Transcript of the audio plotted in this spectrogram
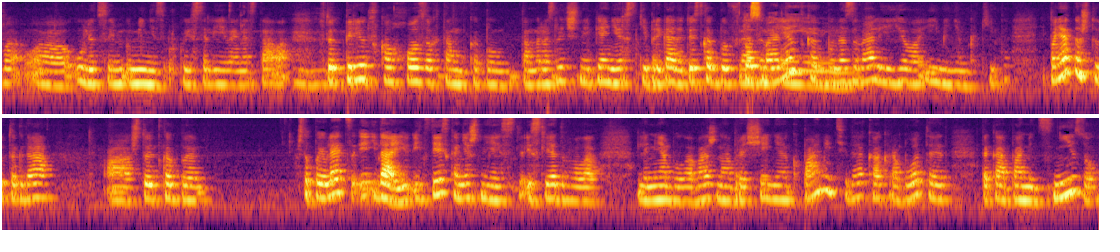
в а, улицу имени Збурку Исалиевой она стала. Mm-hmm. В тот период в колхозах там как бы там различные пионерские бригады, то есть как бы в тот момент как бы называли ее именем какие-то. И понятно, что тогда, а, что это как бы что появляется, и, и да, и, и здесь, конечно, я исследовала, для меня было важно обращение к памяти, да, как работает такая память снизу,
